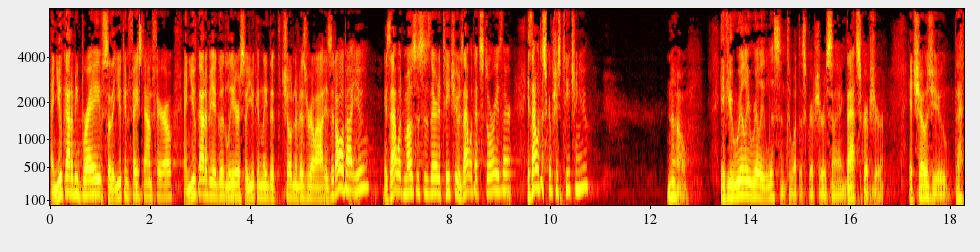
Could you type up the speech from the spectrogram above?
And you've got to be brave so that you can face down Pharaoh. And you've got to be a good leader so you can lead the children of Israel out. Is it all about you? Is that what Moses is there to teach you? Is that what that story is there? Is that what the scripture's teaching you? No. If you really, really listen to what the scripture is saying, that scripture, it shows you that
